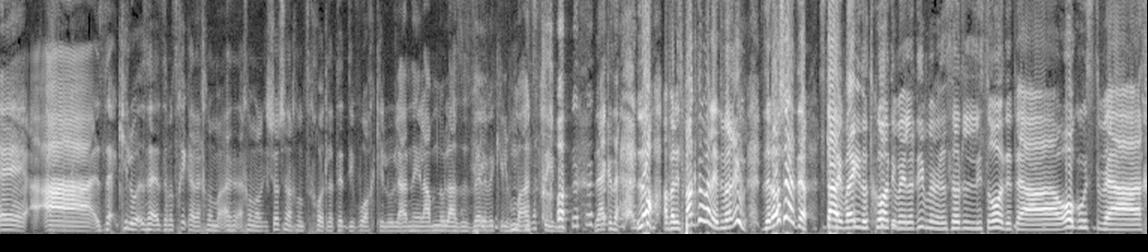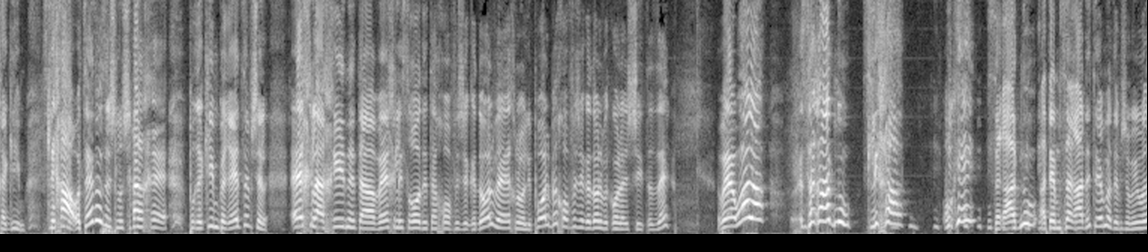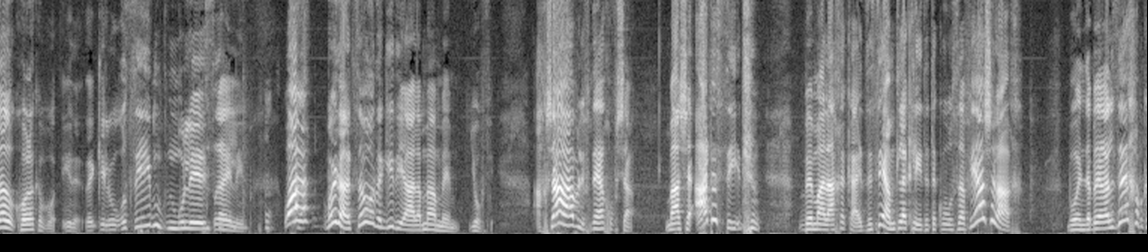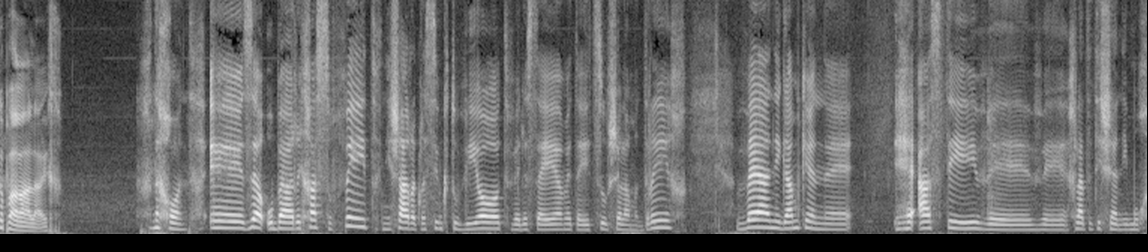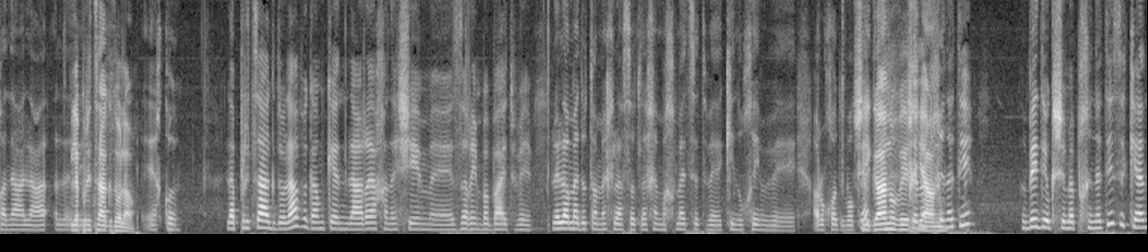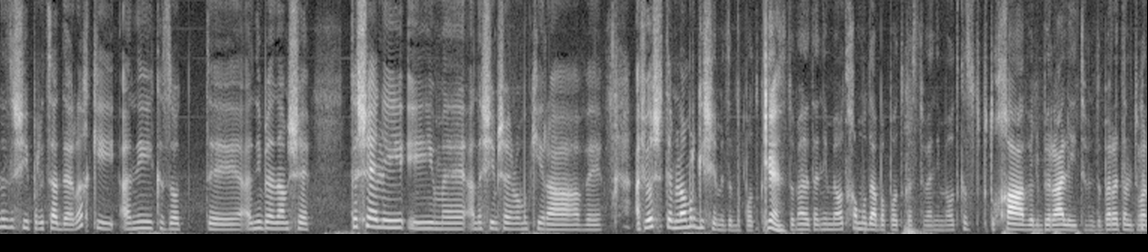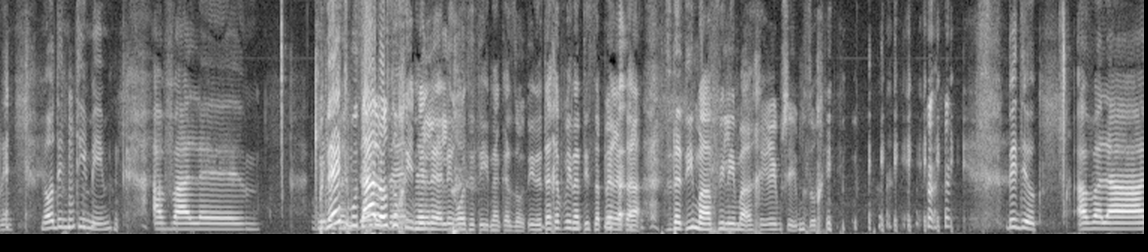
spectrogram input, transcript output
אה, אה, זה כאילו, זה, זה מצחיק, אנחנו, אנחנו מרגישות שאנחנו צריכות לתת דיווח, כאילו, לאן נעלמנו לעזאזל וכאילו, מה עשינו. זה היה כזה, לא, אבל הספקנו מלא דברים, זה לא שאתם, סתם, היינו תקועות עם הילדים ומנסות לשרוד את האוגוסט והחגים. סליחה, הוצאנו איזה שלושה פרקים ברצף של איך להכין את ה... ואיך לשרוד את החופש הגדול, ואיך לא ליפול בחופש הגדול וכל השיט הזה. ווואלה, שרדנו, סליחה. אוקיי, שרדנו, אתם שרדתם, אתם שומעים אותנו, כל הכבוד. הנה, זה כאילו רוסים מול ישראלים. וואלה, בואי נעצור, נגיד יאללה, מהמם, יופי. עכשיו, לפני החופשה, מה שאת עשית, במהלך הקיץ, זה סיימת להקליט את הקורס האפייה שלך. בואי נדבר על זה, כפרה עלייך. נכון. אה, זהו, הוא בעריכה סופית, נשאר רק לשים כתוביות ולסיים את העיצוב של המדריך. ואני גם כן העזתי והחלטתי שאני מוכנה ל... לפריצה הגדולה. איך קוראים? לפריצה הגדולה וגם כן לארח אנשים אה, זרים בבית וללמד אותם איך לעשות לחם מחמצת וקינוחים וארוחות בוקר. שהגענו והחיינו. שמבחינתי, בדיוק, שמבחינתי זה כן איזושהי פריצת דרך, כי אני כזאת, אה, אני בן אדם ש... קשה לי עם אה, אנשים שאני לא מכירה, ואפילו שאתם לא מרגישים את זה בפודקאסט. כן. זאת אומרת, אני מאוד חמודה בפודקאסט, ואני מאוד כזאת פתוחה וליברלית, ומדברת על דברים מאוד אינטימיים, אבל... אה, כאילו בני תמותה לא זוכים לראות את אינה כזאת. הנה, תכף אינה תספר את הצדדים האפילים האחרים שהם זוכים. בדיוק. אבל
